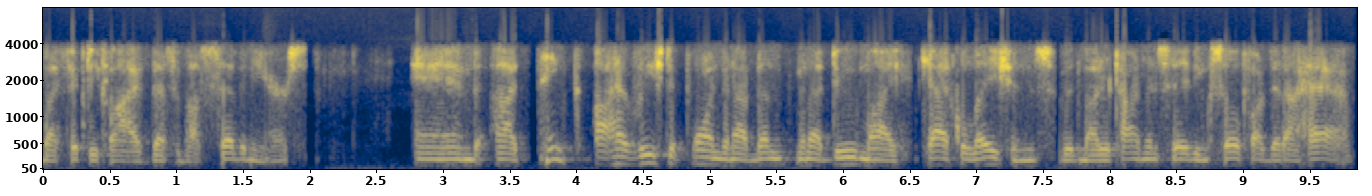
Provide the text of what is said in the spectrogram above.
by 55. That's about seven years. And I think I have reached a point when I've done when I do my calculations with my retirement savings so far that I have,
